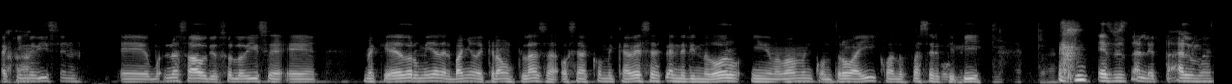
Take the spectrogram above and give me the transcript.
aquí, me dicen, eh, no es audio, solo dice, eh, me quedé dormida en el baño de Crown Plaza, o sea, con mi cabeza en el inodoro y mi mamá me encontró ahí cuando fue a hacer Oh, pipí. Eso está letal, man.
